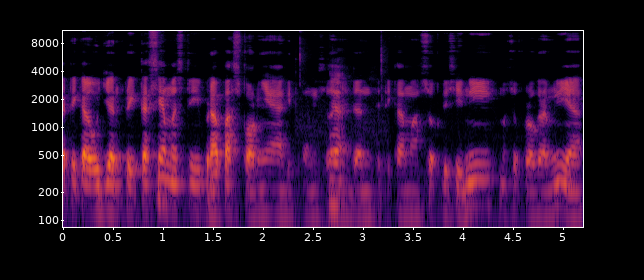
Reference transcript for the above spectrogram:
ketika ujian pretestnya mesti berapa skornya gitu kan misalnya dan ketika masuk di sini masuk program ini ya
